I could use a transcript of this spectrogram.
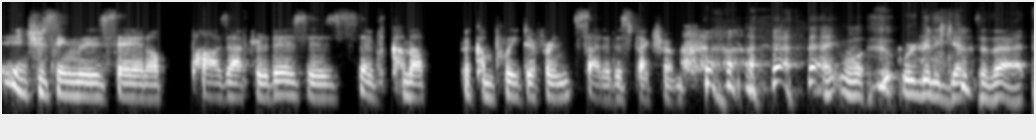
interestingly to say, and I'll pause after this, is I've come up a complete different side of the spectrum. well, we're going to get to that.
